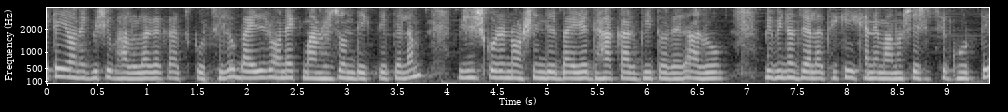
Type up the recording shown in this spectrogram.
এটাই অনেক বেশি ভালো লাগা কাজ করছিল। বাইরের অনেক মানুষজন দেখতে পেলাম। বিশেষ করে নরসিংদীর বাইরে ঢাকার ভিতরের আরও বিভিন্ন জেলা থেকে এখানে মানুষ এসেছে ঘুরতে।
